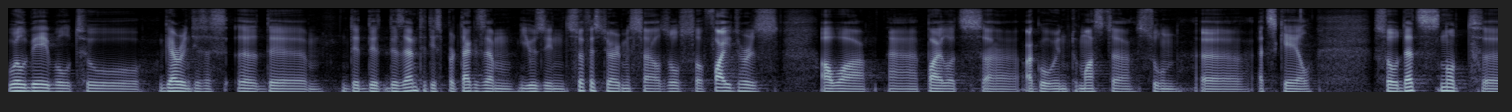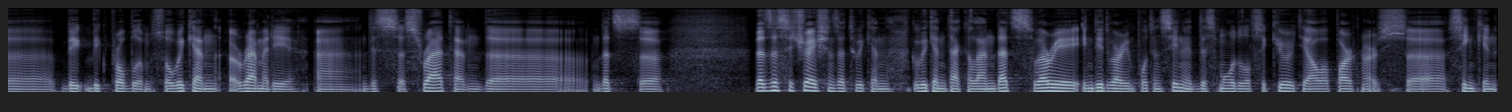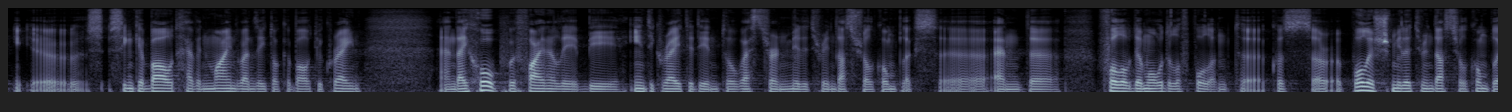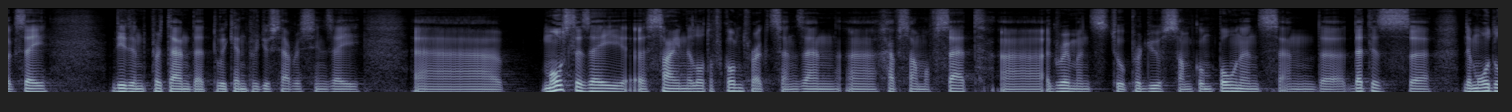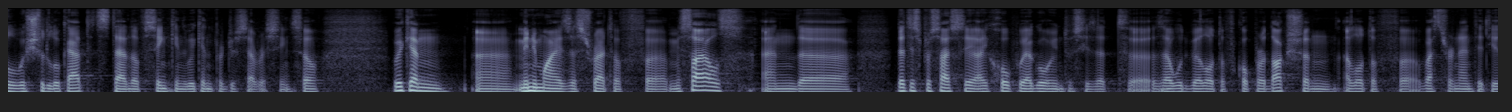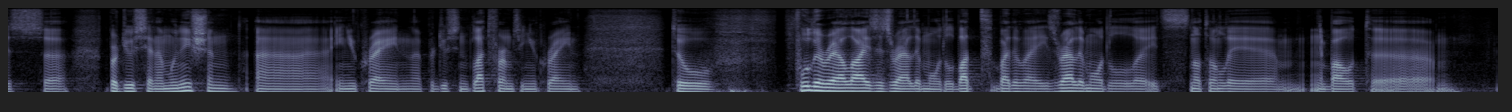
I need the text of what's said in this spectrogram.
we'll be able to guarantee this, uh, the, the, the, these entities, protect them using surface-to-air missiles, also fighters. Our uh, pilots uh, are going to master soon uh, at scale. So that's not a big big problem. So we can remedy this threat, and that's that's the situations that we can we can tackle and that's very indeed very important in this model of security our partners uh, thinking uh, think about have in mind when they talk about ukraine and i hope we finally be integrated into western military industrial complex uh, and uh, follow the model of poland because uh, polish military industrial complex they didn't pretend that we can produce everything. They uh, mostly they uh, sign a lot of contracts and then uh, have some offset agreements to produce some components. And that is the model we should look at. Instead of thinking we can produce everything. So we can uh, minimize the threat of missiles and that is precisely i hope we are going to see that there would be a lot of co-production a lot of western entities producing ammunition uh, in Ukraine, uh, producing platforms in Ukraine to fully realize Israeli model. But by the way, Israeli model uh, it's not only um, about uh,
